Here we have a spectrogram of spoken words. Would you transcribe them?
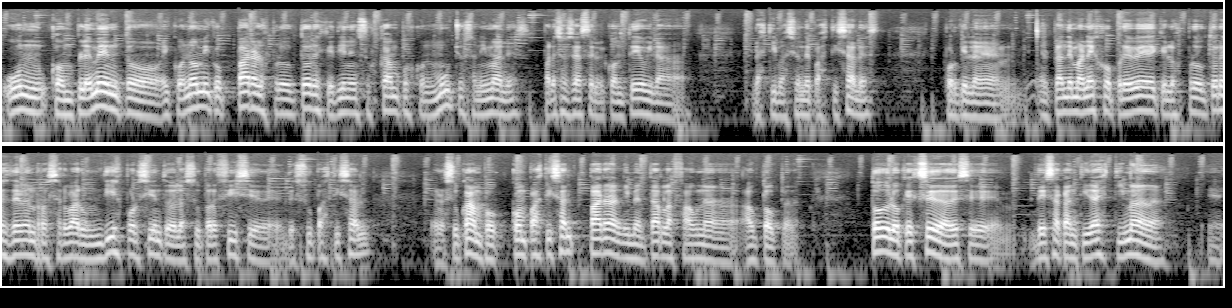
un complemento económico para los productores que tienen sus campos con muchos animales, para eso se hace el conteo y la, estimación de pastizales, porque el plan de manejo prevé que los productores deben reservar un 10% de la superficie de su pastizal su campo con pastizal para alimentar la fauna autóctona. Todo lo que exceda de, esa cantidad estimada eh,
